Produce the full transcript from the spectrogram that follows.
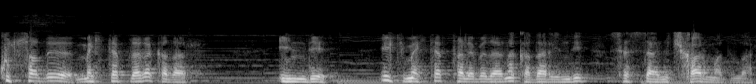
kutsadığı mekteplere kadar indi. İlk mektep talebelerine kadar indi, seslerini çıkarmadılar.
